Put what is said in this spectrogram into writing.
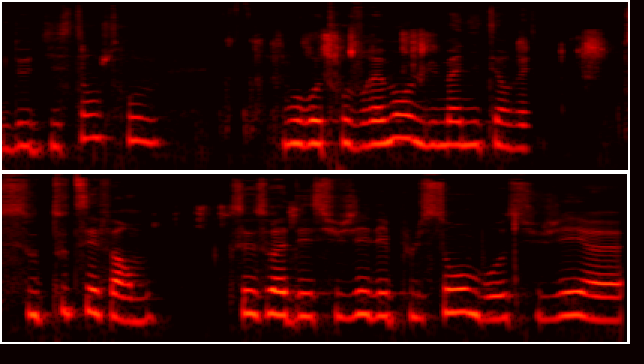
de Distant, je trouve. On retrouve vraiment l'humanité en fait, sous toutes ses formes. Que ce soit des sujets les plus sombres aux sujets euh,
